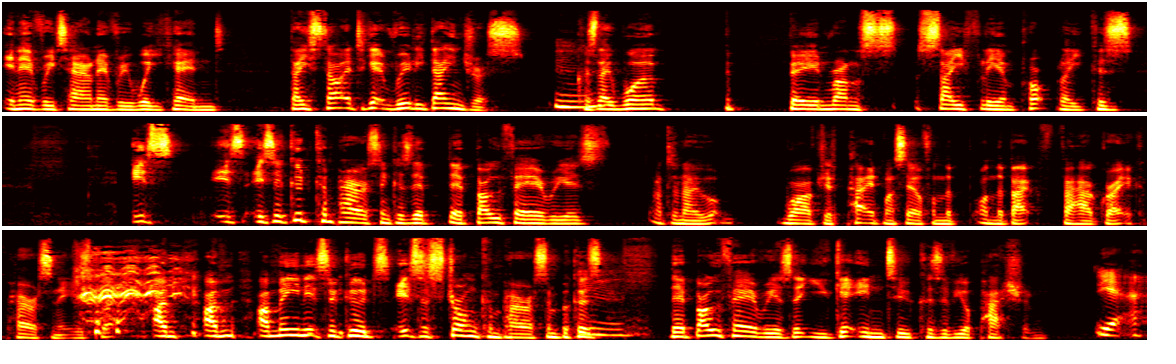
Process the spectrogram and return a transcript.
in every town every weekend. They started to get really dangerous mm. because they weren't b- being run s- safely and properly. Because it's it's it's a good comparison because they're they're both areas. I don't know. Well, I've just patted myself on the on the back for how great a comparison it is. But I'm, I'm, I mean, it's a good, it's a strong comparison because mm. they're both areas that you get into because of your passion. Yeah.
